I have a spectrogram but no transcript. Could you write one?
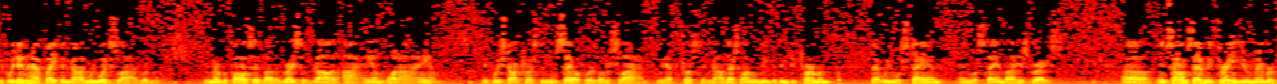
If we didn't have faith in God, we would slide, wouldn't we? Remember, Paul said, by the grace of God, I am what I am. If we start trusting in self, we're going to slide. We have to trust in God. That's why we need to be determined that we will stand and will stand by His grace. Uh, in Psalm 73, you remember,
